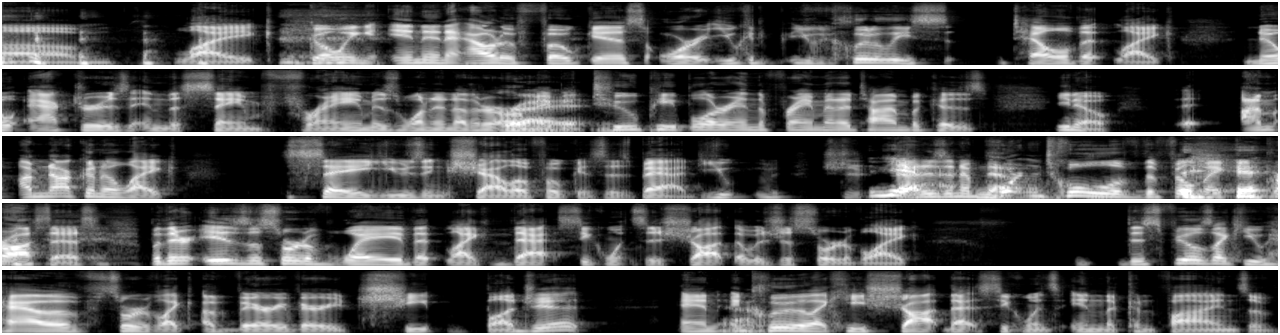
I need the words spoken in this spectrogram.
um like going in and out of focus or you could you could clearly s- tell that like no actor is in the same frame as one another or maybe two people are in the frame at a time because you know eh, i'm i'm not going to like say using shallow focus is bad you sh- that is an important no. tool of the filmmaking process but there is a sort of way that like that sequence is shot that was just sort of like this feels like you have sort of like a very very cheap budget and and clearly like he shot that sequence in the confines of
